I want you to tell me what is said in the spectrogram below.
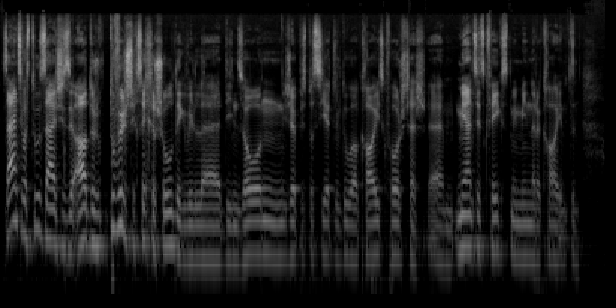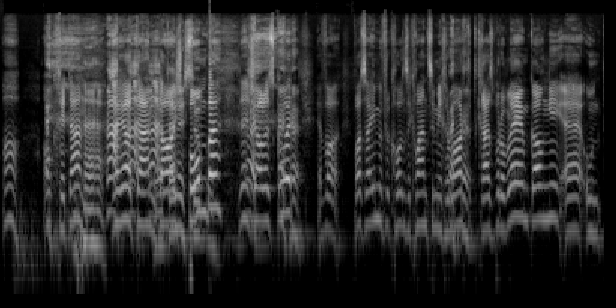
das Einzige, was du sagst, ist, ah, du, du fühlst dich sicher schuldig, weil äh, dein Sohn ist etwas passiert, weil du an KIs geforscht hast. Ähm, wir haben es jetzt gefixt mit meiner KI. Und dann, ah, okay, dann. ah, ja, dann, da dann ist die Bombe, dann ist alles gut. Äh, wa- Was auch immer für Konsequenzen mich erwartet, kein Problem, gange. Äh, und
